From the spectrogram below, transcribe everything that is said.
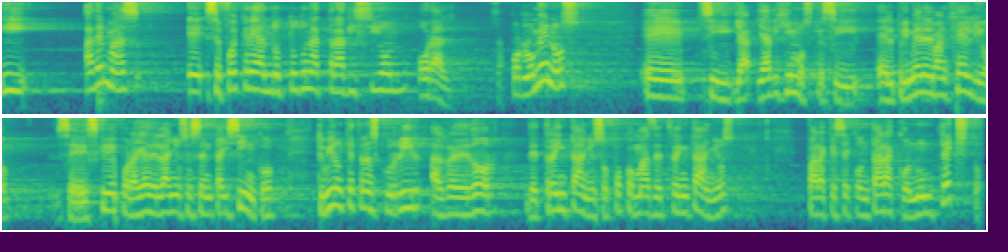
Y además eh, se fue creando toda una tradición oral. por lo menos, eh, si ya, ya dijimos que si el primer evangelio se escribe por allá del año 65, tuvieron que transcurrir alrededor de 30 años o poco más de 30 años para que se contara con un texto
